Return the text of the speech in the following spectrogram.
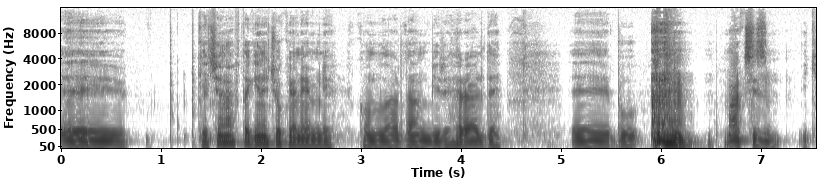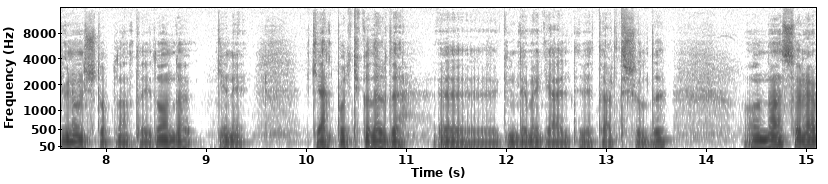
E, geçen hafta gene çok önemli konulardan biri herhalde e, bu Marksizm 2013 toplantıydı. Onda gene kent politikaları da e, gündeme geldi ve tartışıldı. Ondan sonra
